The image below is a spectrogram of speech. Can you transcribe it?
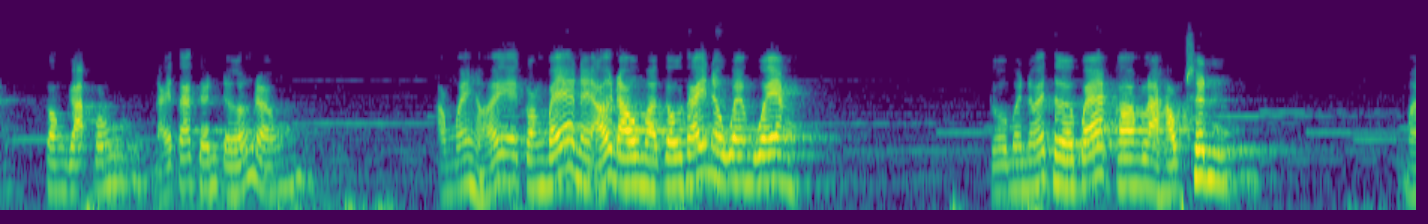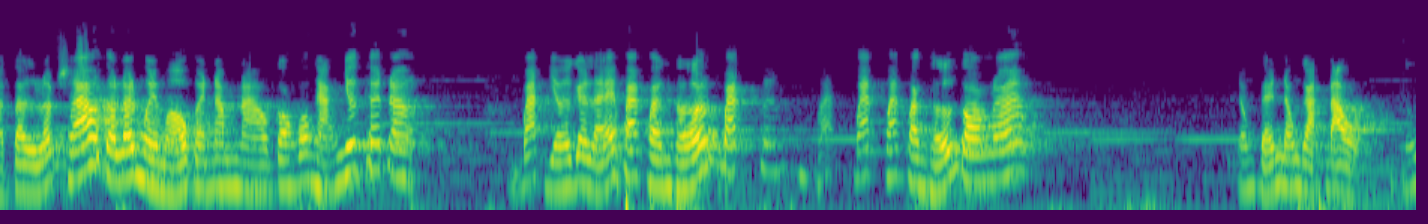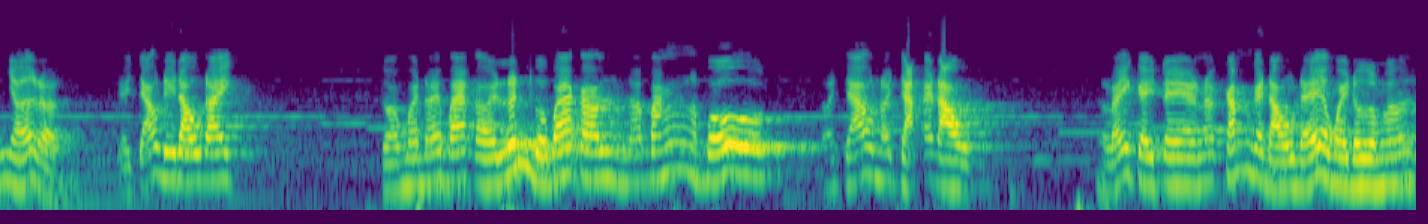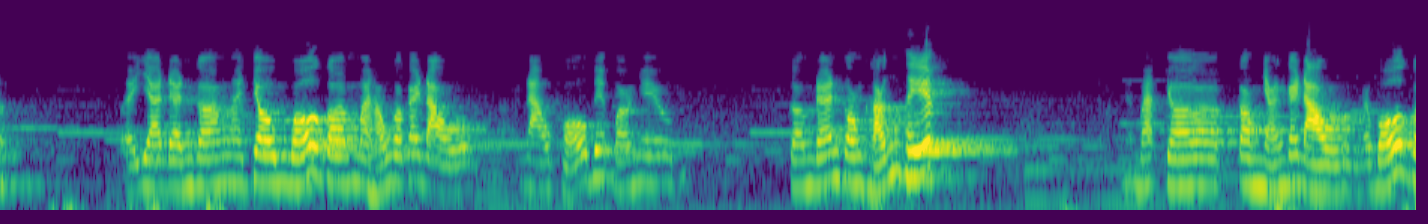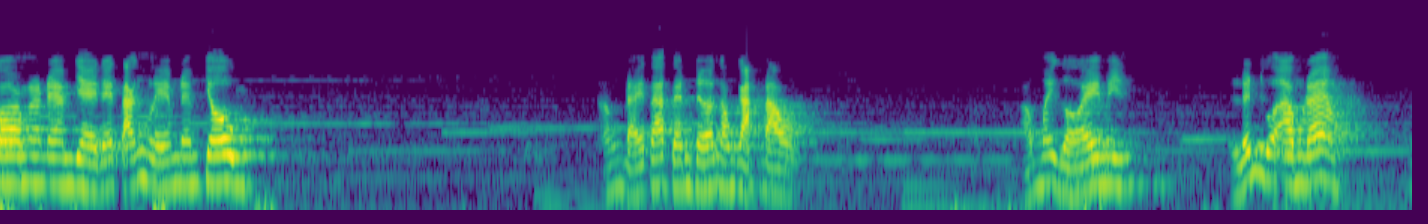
con gặp ông đại tá tỉnh trưởng rồi ông, ông mới hỏi con bé này ở đâu mà tôi thấy nó quen quen? Cô mới nói thưa bác con là học sinh mà từ lớp 6 tới đến 11 rồi năm nào con có ngặn nhất hết đó bác dự cái lễ phát phần thưởng bác phát bác phát phần thưởng con đó. Trong tỉnh ông gật đầu cũng nhớ rồi vậy cháu đi đâu đây? Còn mới nói, bác ơi, lính của bác ơi nó bắn bố cháu nó chặt cái đầu. Lấy cây tre nó cắm cái đầu để ở ngoài đường đó. Vậy gia đình con chôn bố con mà không có cái đầu, đau khổ biết bao nhiêu. Con đến con khẩn thiết. Bác cho con nhận cái đầu bố con đem về để tẩn liệm đem chôn. Ông đại tá tên trưởng ông gật đầu. Ông mới gọi, mới lính của ông đó,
